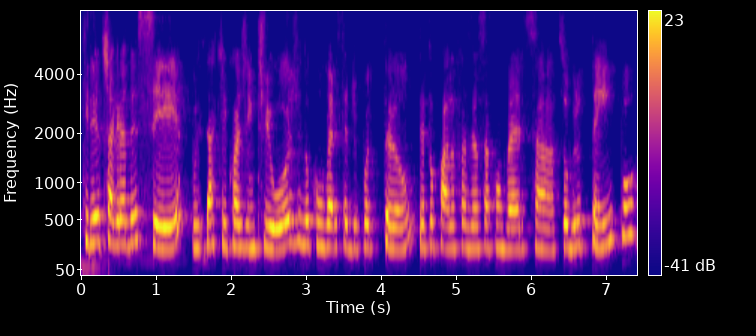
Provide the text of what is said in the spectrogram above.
Queria te agradecer por estar aqui com a gente hoje no Conversa de Portão, ter topado fazer essa conversa sobre o tempo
